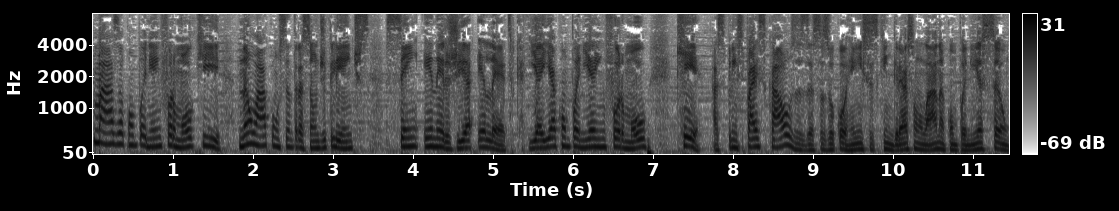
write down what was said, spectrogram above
Mas a companhia informou que não há concentração de clientes sem energia elétrica. E aí a companhia informou que as principais causas dessas ocorrências que ingressam lá na companhia são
